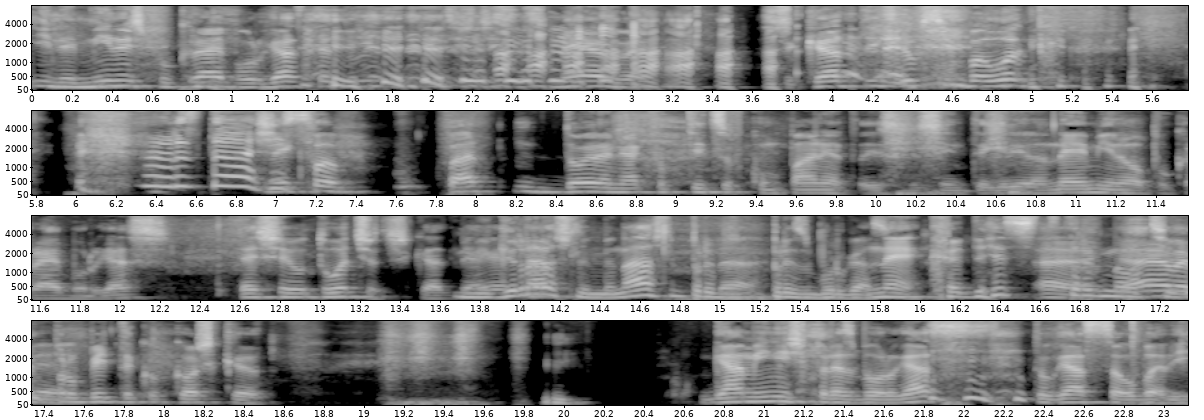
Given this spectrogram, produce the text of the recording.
и не минеш по край Бургас, те другите ще се смеят, бе. Ще кажат, ти къв си ли си? Някаква, това дойде някаква птица в компанията и ще се интегрира. Не е минала по край Бургас. Те ще я отлъчат. Ще кажат, Мигрираш ли? Минаваш ли през, Да. през Бургас? Не. Къде си там. Е, тръгнал е, ти, бе, бе? пробита кокошка. Га миниш през Бургас, тогава се обади.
